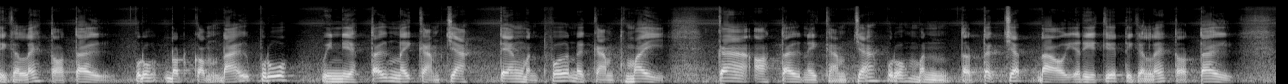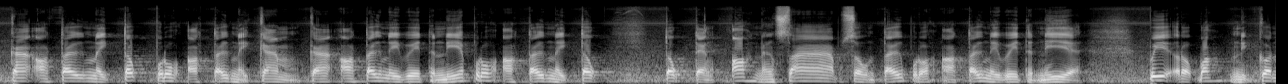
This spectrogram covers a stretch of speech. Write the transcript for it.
តិកលេសតទៅ ព្រោះដុតកំដៅព្រោះវិនិច្ឆ័យទៅនៃកម្មចាស់ទាំងមិនធ្វើនៅកម្មថ្មី ការអស់ទៅនៃកម្មចាស់ព្រោះមិនទៅទឹកចិត្តដោយរាគតិកលេសតទៅ ការអស់ទៅនៃទុកព្រោះអស់ទៅនៃកម្មការអស់ទៅនៃវេទនាព្រោះអស់ទៅនៃទុកទុកទាំងអស់នឹងសាបសូន្យទៅព្រោះអស់ទៅនៃវេទនា ពាក្យរបស់និគុណ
